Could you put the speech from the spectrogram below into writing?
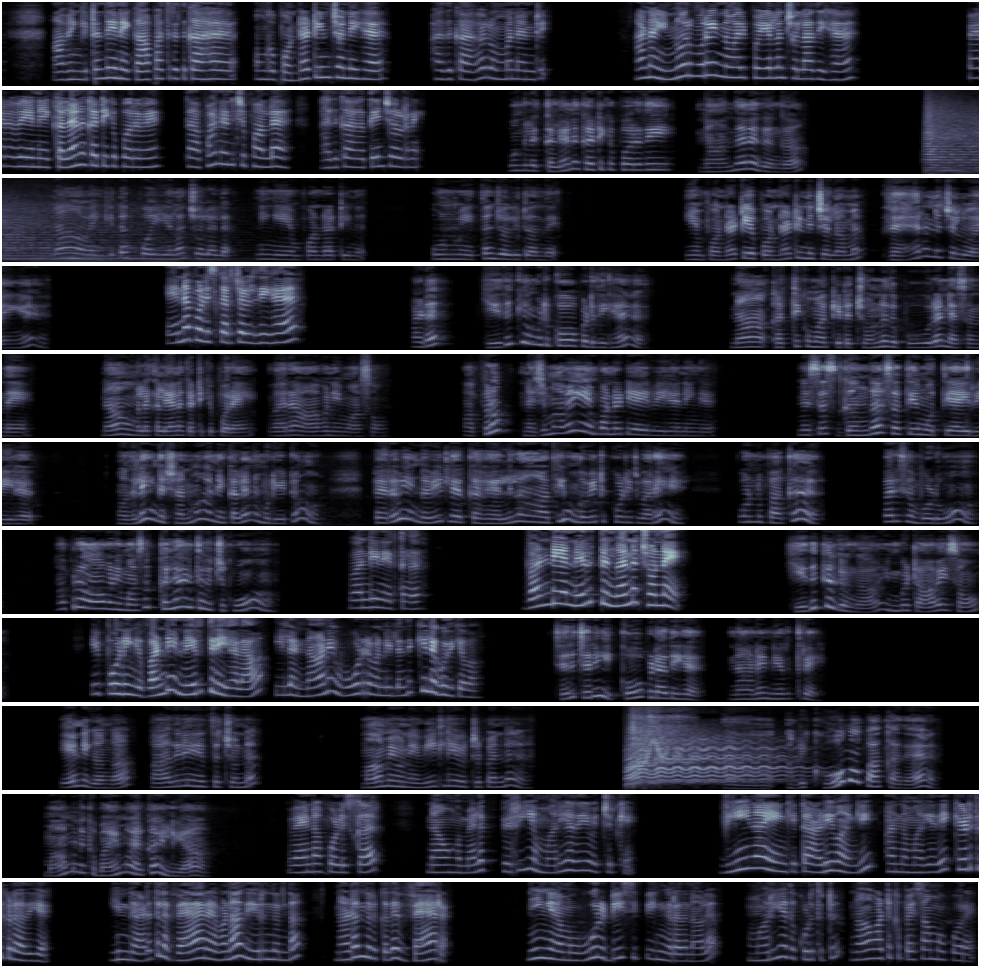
அவங்கிட்ட இருந்து என்னை காப்பாத்துறதுக்காக உங்கள் பொண்டாட்டின்னு சொன்னீங்க. அதுக்காக ரொம்ப நன்றி. ஆனால் இன்னொரு முறை இந்த மாதிரி பொய்யெல்லாம் சொல்லாதீங்க. பிறவை என்னை கல்யாணம் கட்டிக்க போகிறவன் தப்பாக நினச்சிப்பான்ல அதுக்காகத்தையும் சொல்கிறேன் உங்களுக்கு கல்யாணம் கட்டிக்க போறதே நான் தானே கங்கா? நான் அவன்கிட்ட பொய்யெல்லாம் சொல்லல. நீங்க என் பொண்டாட்டின்னு. உண்மையைத்தான் சொல்லிட்டு வந்தேன். என் பொண்டாட்டிய பொண்டாட்டின்னு சொல்லாம வேற என்ன சொல்லுவாங்க என்ன போலீஸ்கார் சொல்லுதீங்க? அட எதுக்கு எங்கிட்ட கோவப்படுதீங்க? நான் கத்திக்குமார் கிட்ட சொன்னது பூரா நெசந்தேன். நான் உங்களை கல்யாணம் கட்டிக்க போறேன். வர ஆவணி மாசம். அப்புறம் நிஜமாவே என் பொண்டாட்டி ஆயிருவீங்க நீங்க. மிஸ்ஸஸ் கங்கா சத்தியமூர்த்தி ஆயிருவீங்க. முதல்ல எங்க சண்முகனை கல்யாணம் முடியட்டும். பிறகு எங்க வீட்டுல இருக்க எல்லாத்தையும் உங்க வீட்டுக்கு கூட்டிட்டு வரேன். பொண்ணு பார்க்க பரிசம் போடுவோம். அப்புறம் ஆவணி மாசம் கல்யாணத்தை வச்சுக்குவோம். வண்டி நிறுத்துங்க. வண்டியை நிறுத்துங்கன்னு சொன்னேன். எதுக்கு கங்கா? இம்புட்டு ஆவேசம். இப்போ நீங்கள் வண்டியை நிறுத்துறீங்களா? இல்லை நானே ஓடுற வண்டியிலேருந்து கீழே குதிக்கவா? சரி சரி கோவப்படாதீங்க. நானே நிறுத்துறேன். ஏண்டி கங்கா? பாதிலே நிறுத்த சொன்ன? மாமி உன்னை வீட்லயே விட்டுருப்பேன்ல? அப்படி கோமா பார்க்காத. மாமனுக்கு பயமா இருக்கா இல்லையா? வேண்டாம் போலீஸ்கார். நான் உங்கள் மேலே பெரிய மரியாதையை வச்சுருக்கேன். வீணா என்கிட்ட அடி வாங்கி அந்த மரியாதையை கெடுத்துக்கிடாதீங்க. இந்த இடத்துல வேற எவனாவது இருந்திருந்தா நடந்திருக்கதே வேற. நீங்கள் நம்ம ஊர் டிசிபிங்கிறதுனால மரியாதை கொடுத்துட்டு நான் வாட்டுக்கு பேசாமல் போகிறேன்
